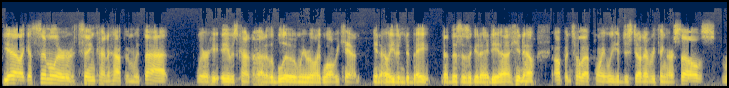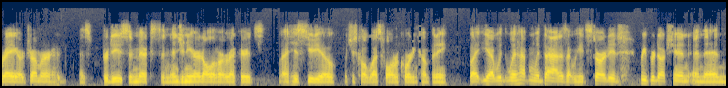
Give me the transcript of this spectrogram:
yeah, like a similar thing kind of happened with that, where he, he was kind of out of the blue, and we were like, well, we can't, you know, even debate that this is a good idea. You know, up until that point, we had just done everything ourselves. Ray, our drummer, had, has produced and mixed and engineered all of our records at his studio, which is called Westfall Recording Company. But yeah, what, what happened with that is that we had started pre-production, and then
